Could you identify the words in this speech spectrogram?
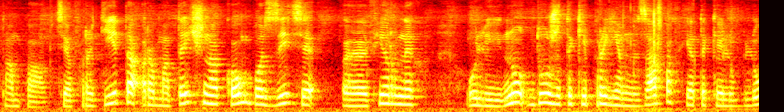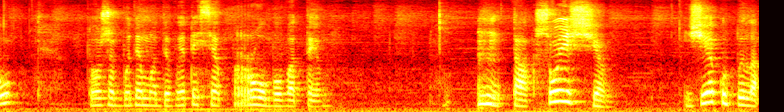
Там по акції Афродіта, ароматична композиція е, ефірних олій. Ну, дуже такий приємний запах, я таке люблю. Теж будемо дивитися, пробувати. Так, що іще? Ще я купила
